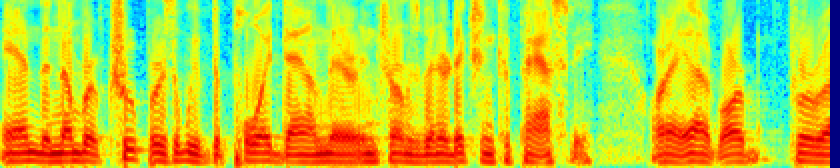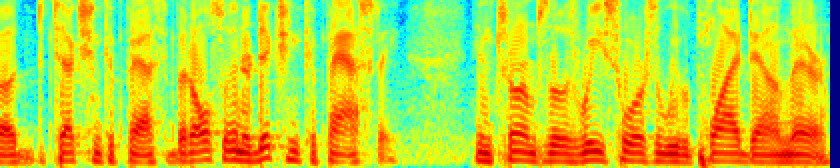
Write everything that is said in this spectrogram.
and the number of troopers that we've deployed down there in terms of interdiction capacity, or uh, or for uh, detection capacity, but also interdiction capacity, in terms of those resources we've applied down there,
